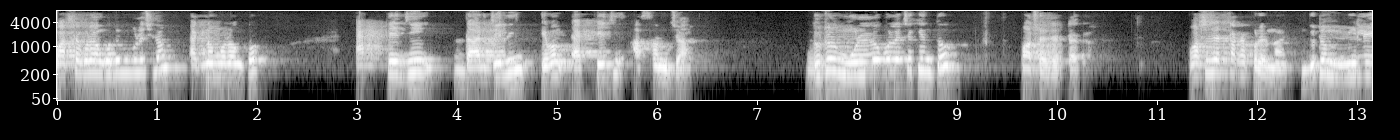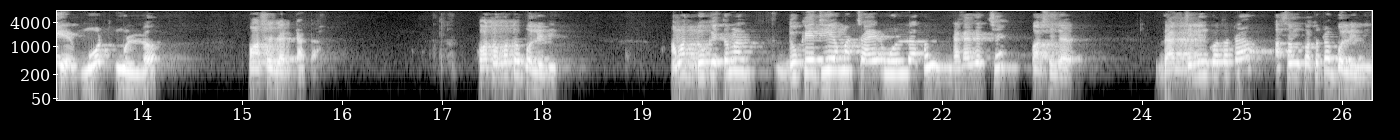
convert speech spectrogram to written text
পাঁচটা করে অঙ্ক দেবো বলেছিলাম। এক নম্বর অঙ্ক, এক কেজি দার্জিলিং এবং এক কেজি আসাম চা দুটোর মূল্য বলেছে কিন্তু পাঁচ হাজার টাকা। পাঁচ হাজার টাকা করে নয়, দুটো মিলিয়ে মোট মূল্য পাঁচ হাজার টাকা। কত কত বলিনি? আমার দু কেজি তোমার দু কেজি আমার চায়ের মূল্য এখন দেখা যাচ্ছে পাঁচ হাজার। দার্জিলিং কতটা, আসাম কতটা বলিনি?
